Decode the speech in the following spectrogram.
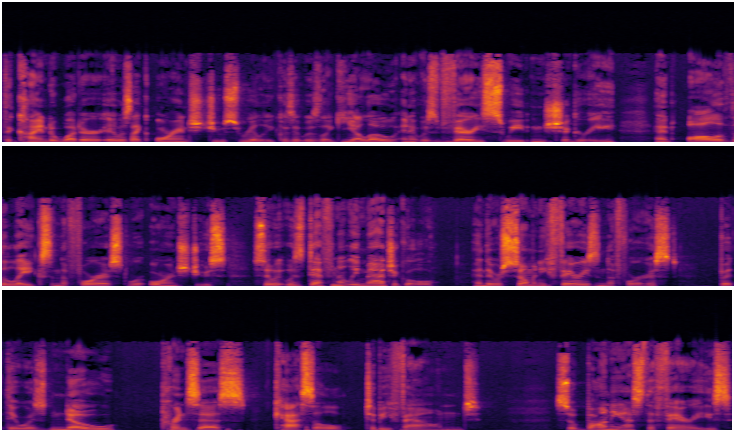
the kind of water it was like orange juice really because it was like yellow and it was very sweet and sugary and all of the lakes in the forest were orange juice so it was definitely magical and there were so many fairies in the forest but there was no princess castle to be found. So Bonnie asked the fairies,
